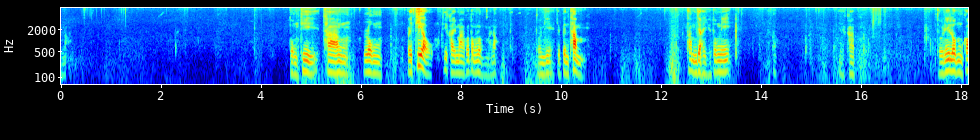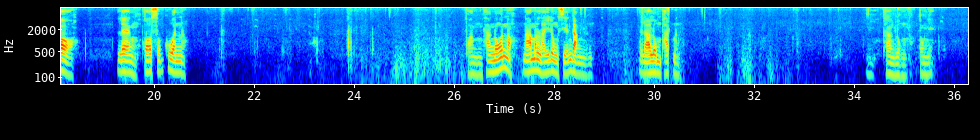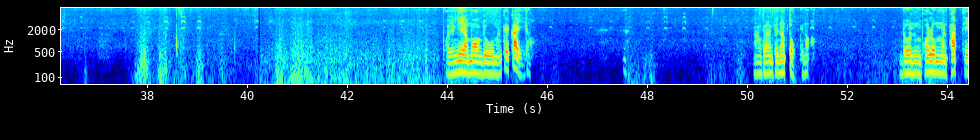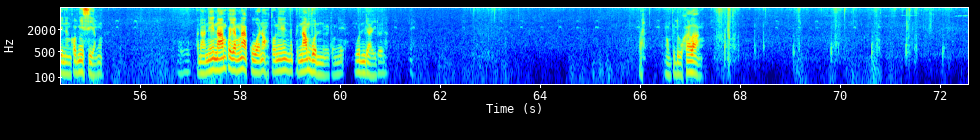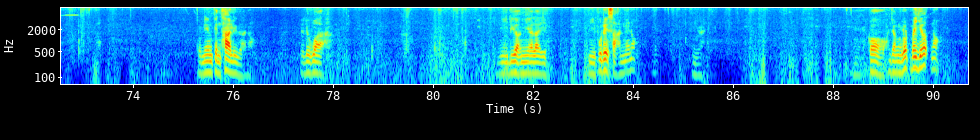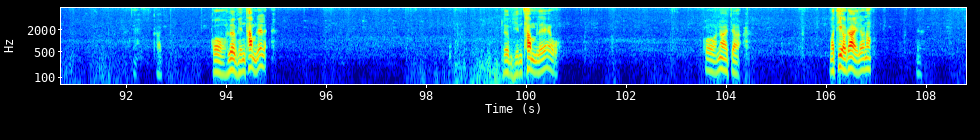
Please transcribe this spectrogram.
ตรงที่ทางลงไปเที่ยวที่ใครมาก็ต้องลงมาเนาะตรงนี้จะเป็นถ้ำถ้ำใหญ่อยู่ตรงนี้นี่ครับตัวนี้ลมก็แรงพอสมควรเนาะ ฝั่งทางโน้นเนาะน้ำมันไหลลงเสียงดังอยู่เวลาลมพัดมัน ทางลงตรงนี้ พออย่างนี้เรามองดูเหมือนใกล้ๆเนาะน้ำตอนนั้นเป็นน้ำตกเนาะโดนพอลมมันพัดทีหนึ่งก็มีเสียง ขณะนี้น้ำก็ยังน่ากลัวเนาะตรงนี้เป็นน้ำวนอยู่ตรงนี้วนใหญ่ด้วยนะไปลองไปดูข้างล่างตรงนี้มันเป็นท่าเรือเนาะเรียกว่า มีเรือมีอะไร มีผู้โดยสารไหมเนาะนี่ไง ก็ยังลดไม่เยอะเนาะครับก็เริ่มเห็นถ้ำแล้วแหละ เริ่มเห็นถ้ำแล้ว ก็น่าจะมาเที่ยวได้แล้วเนาะ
